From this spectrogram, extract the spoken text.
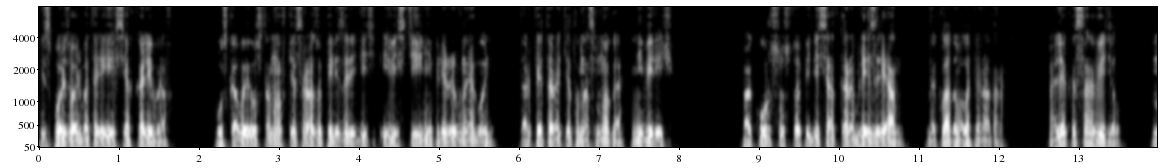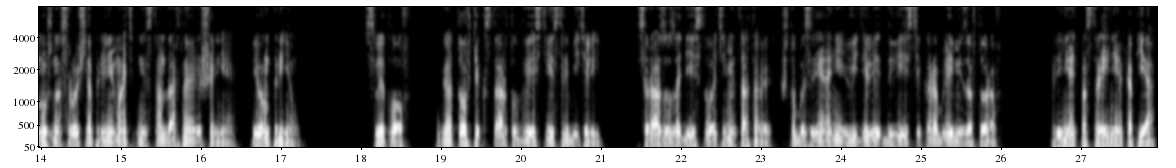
использовать батареи всех калибров, пусковые установки сразу перезарядить и вести непрерывный огонь, торпед и ракет у нас много, не беречь. «По курсу 150 кораблей «Зриан», — докладывал оператор. Олег и сам видел. Нужно срочно принимать нестандартное решение, и он принял. «Светлов, готовьте к старту 200 истребителей. Сразу задействовать имитаторы, чтобы зряне видели 200 кораблей мизавторов. Принять построение копья.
